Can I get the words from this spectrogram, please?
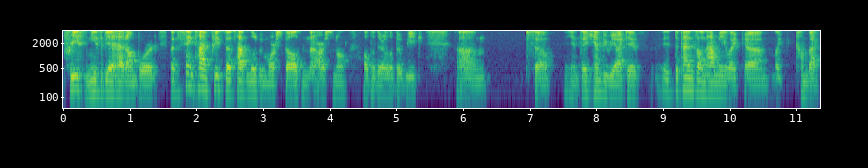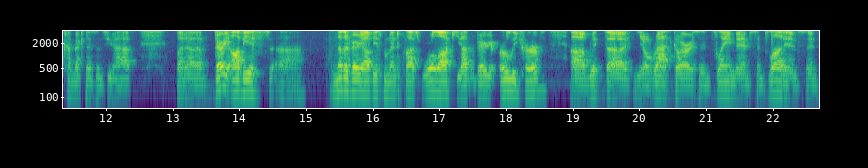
Priest needs to be ahead on board, but at the same time, Priest does have a little bit more spells in their arsenal, although they're a little bit weak. Um, so yeah, they can be reactive. It depends on how many like um, like comeback mechanisms you have. But uh, very obvious, uh, another very obvious momentum class, Warlock. You have a very early curve uh, with you know Wrathguards and Flame Imps and Blood Imps, and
